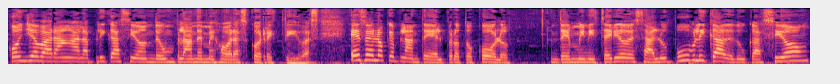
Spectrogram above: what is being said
conllevarán a la aplicación de un plan de mejoras correctivas. Eso es lo que plantea el protocolo del Ministerio de Salud Pública, de Educación,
